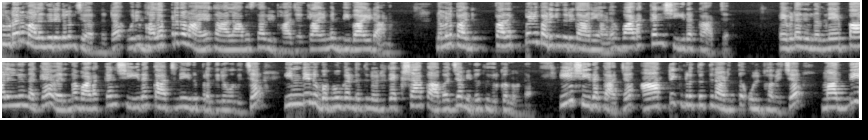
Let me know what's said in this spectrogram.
തുടർ മലനിരകളും ചേർന്നിട്ട് ഒരു ഫലപ്രദമായ കാലാവസ്ഥാ വിഭാജനം ക്ലൈമറ്റ് ഡിവൈഡ് ആണ്. നമ്മൾ പലപ്പോഴും പഠിക്കുന്ന ഒരു കാര്യമാണ് വടക്കൻ ശീതക്കാറ്റ്. എവിടെ നിന്നും? നേപ്പാളിൽ നിന്നൊക്കെ വരുന്ന വടക്കൻ ശീതക്കാറ്റിനെ ഇത് പ്രതിരോധിച്ച് ഇന്ത്യൻ ഉപഭൂഖണ്ഡത്തിന് ഒരു രക്ഷാ കവചം ഇത് തീർക്കുന്നുണ്ട്. ഈ ശീതക്കാറ്റ് ആർട്ടിക് വൃത്തത്തിനടുത്ത് ഉത്ഭവിച്ച് മധ്യ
